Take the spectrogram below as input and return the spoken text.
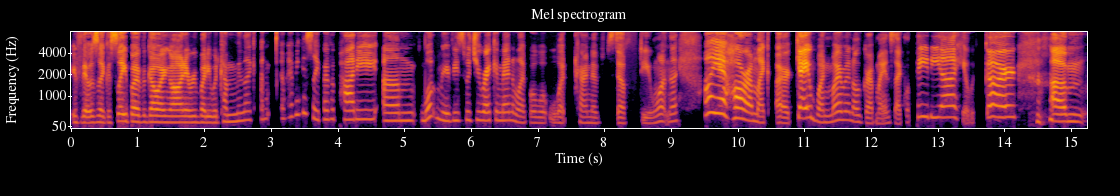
If there was like a sleepover going on, everybody would come and be like, "I'm I'm having a sleepover party. Um, what movies would you recommend?" I'm like, "Well, what, what kind of stuff do you want?" And they're like, "Oh yeah, horror." I'm like, "Okay, one moment. I'll grab my encyclopedia. Here we go." um,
